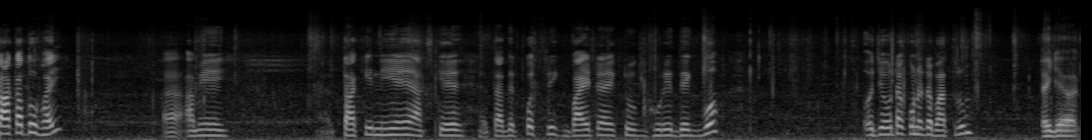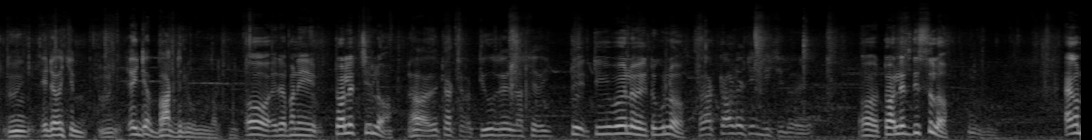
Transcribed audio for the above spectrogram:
কাকাতো ভাই আমি তাকে নিয়ে আজকে তাদের পৈতৃক বাড়িটা একটু ঘুরে দেখব। ওই যে ওটা কোন একটা বাথরুম? এইটা এটা হচ্ছে এইটা বাথরুম ও এটা মানে টয়লেট ছিল? হ্যাঁ এটা টিউবওয়েল আছে টিউবওয়েল এগুলো হ্যাঁ টয়লেটই দিছিল। ও টয়লেট দিছিল? এখন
